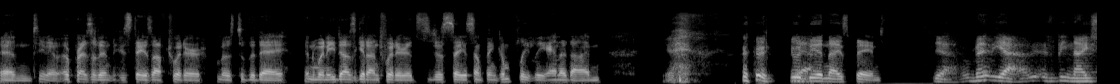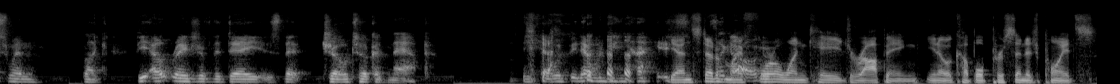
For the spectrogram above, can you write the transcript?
And you know, a president who stays off Twitter most of the day, and when he does get on Twitter, it's to just say something completely anodyne. Yeah. it would yeah. be a nice change. Yeah, maybe yeah. It'd be nice when like the outrage of the day is that Joe took a nap. Yeah, that would be that would be nice. Yeah, instead it's of like, my four hundred one k dropping, you know, a couple percentage points,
